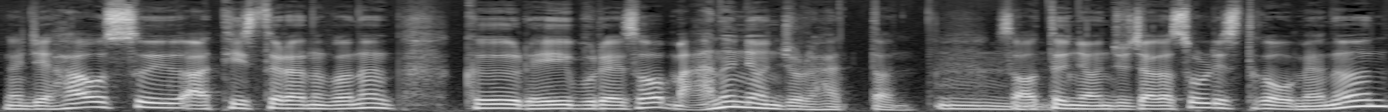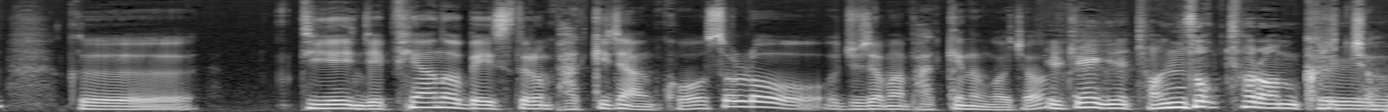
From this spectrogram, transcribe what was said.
그러니까 이제 house artist라는 거는 그 레이블에서 많은 연주를 했던 음. 그래서 어떤 연주자가 솔리스트가 오면은 그 뒤에 이제 피아노 베이스들은 바뀌지 않고 솔로 주자만 바뀌는 거죠. 일종의 이제 전속처럼 그 그렇죠.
